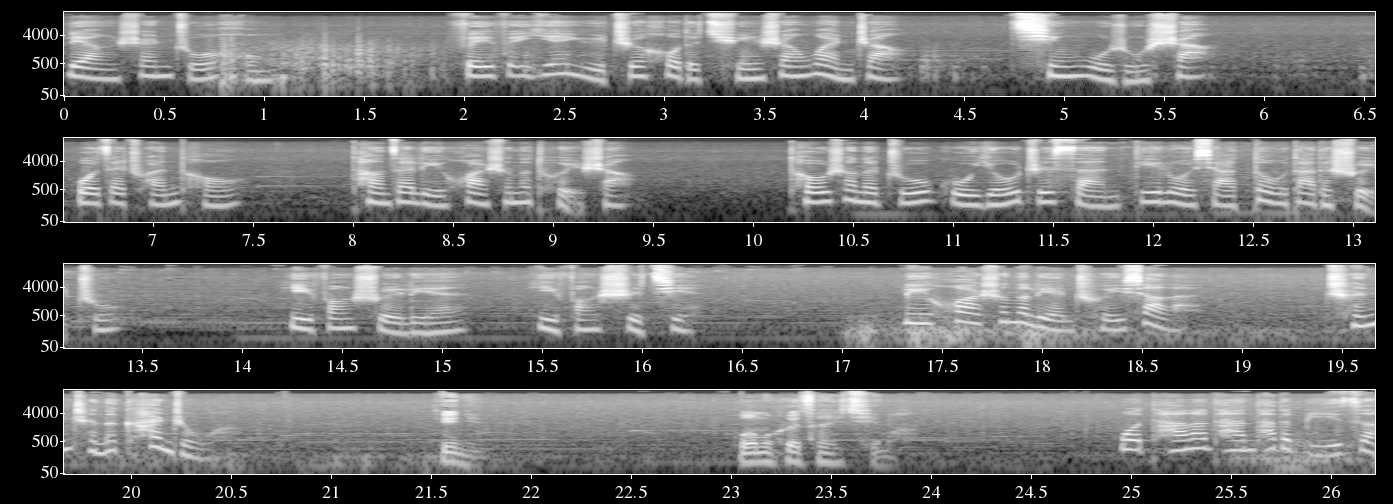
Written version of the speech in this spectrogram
两山灼红，霏霏烟雨之后的群山万丈，轻雾如纱。我在船头，躺在李化生的腿上，头上的竹骨油纸伞滴落下豆大的水珠，一方水帘，一方世界。李化生的脸垂下来，沉沉的看着我。叶女，我们会在一起吗？我弹了弹他的鼻子。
